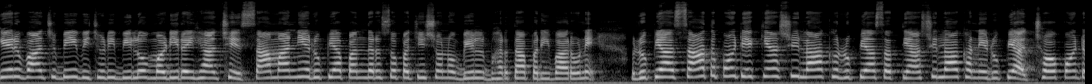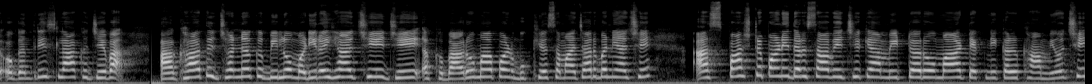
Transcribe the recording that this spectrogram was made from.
ગેરવાજબી વીજળી બિલો મળી રહ્યા છે. સામાન્ય રૂપિયા પંદરસો પચીસોનું બિલ ભરતા પરિવારોને રૂપિયા સાત પોઈન્ટ એક્યાસી લાખ, રૂપિયા સત્યાસી લાખ અને રૂપિયા છ પોઈન્ટ ઓગણત્રીસ લાખ જેવા આઘાતજનક બિલો મળી રહ્યા છે, જે અખબારોમાં પણ મુખ્ય સમાચાર બન્યા છે. આ સ્પષ્ટપણે દર્શાવે છે કે આ મીટરોમાં ટેકનિકલ ખામીઓ છે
